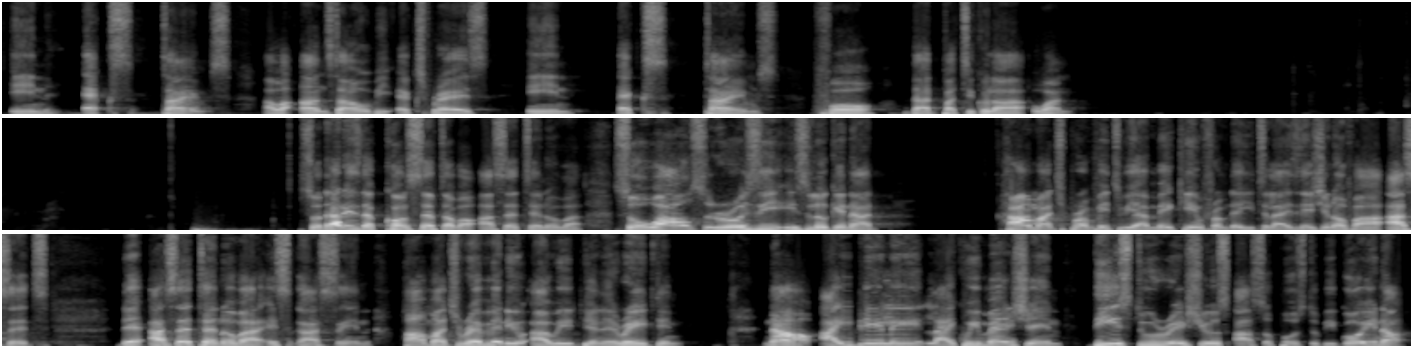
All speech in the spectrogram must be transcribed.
in X times. Our answer will be expressed in X times for that particular one. So that is the concept about asset turnover. So whilst ROCE is looking at how much profit we are making from the utilization of our assets, the asset turnover is asking how much revenue are we generating. Now, ideally, like we mentioned, these two ratios are supposed to be going up.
